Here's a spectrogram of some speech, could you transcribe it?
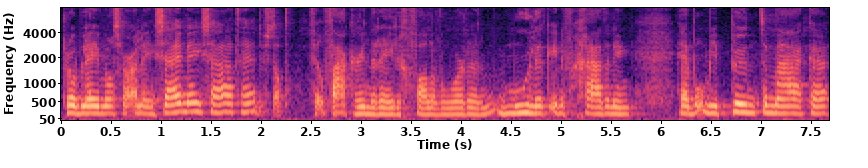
probleem was waar alleen zij mee zaten. Hè? Dus dat veel vaker in de reden gevallen worden, moeilijk in een vergadering hebben om je punt te maken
